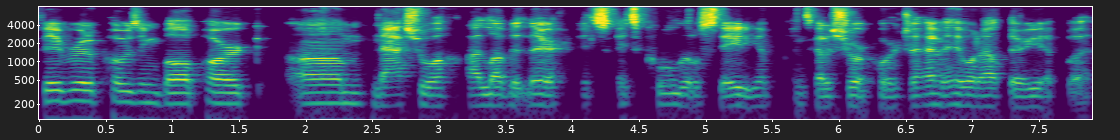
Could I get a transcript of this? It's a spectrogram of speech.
Favorite opposing ballpark, um, Nashua. I love it there. It's it's a cool little stadium. It's got a short porch. I haven't hit one out there yet, but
